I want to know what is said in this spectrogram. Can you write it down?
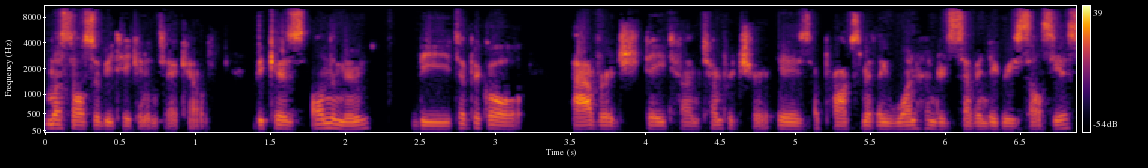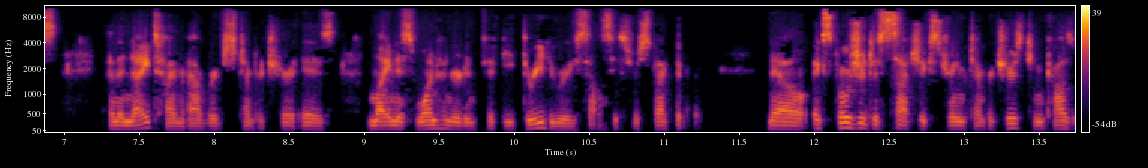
must also be taken into account because on the moon, the typical average daytime temperature is approximately 107 degrees Celsius, and the nighttime average temperature is minus 153 degrees Celsius, respectively. Now, exposure to such extreme temperatures can cause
